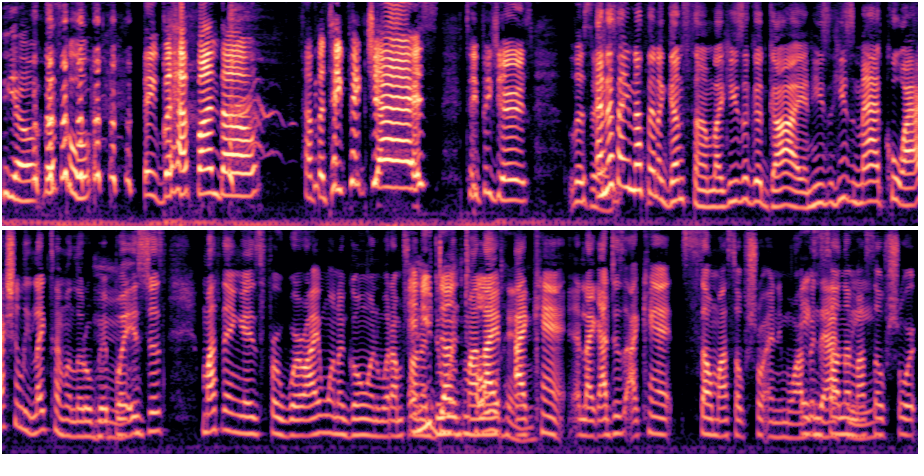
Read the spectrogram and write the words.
Yo, that's cool. Think, but have fun though. Have fun. Take pictures. Take pictures. Listen. and this ain't nothing against him. Like he's a good guy and he's he's mad cool. I actually liked him a little bit, but it's just my thing is for where I want to go and what I'm trying Mm. And to do with my life. I can't. Like I just I can't sell myself short anymore. I've been selling myself short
